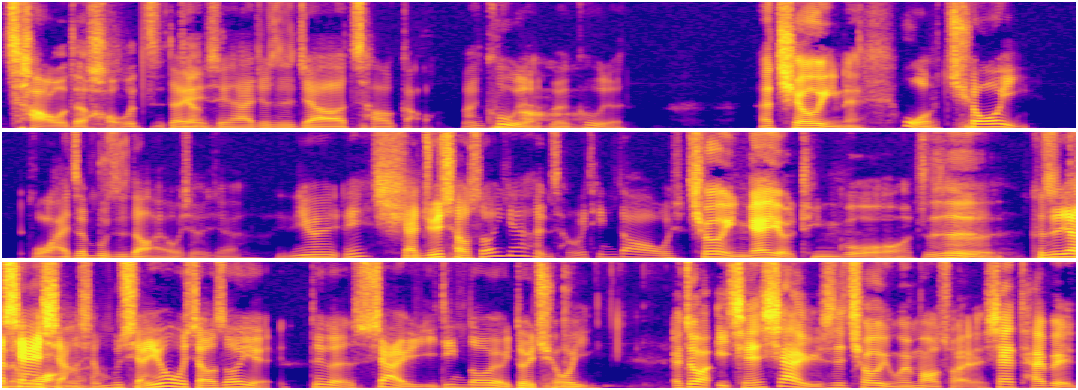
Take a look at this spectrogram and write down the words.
草的猴子，这对，样子。所以它就是叫草稿，蛮酷的，蛮哦酷的。那蚯蚓呢？哇，蚯蚓，我还真不知道哎，我想一下，因为哎，感觉小时候应该很常会听到。我蚯蚓应该有听过，只是嗯，可是要现在想想不起来，因为我小时候也那个下雨一定都有一堆蚯蚓，哎，对啊，以前下雨是蚯蚓会冒出来的，现在台北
